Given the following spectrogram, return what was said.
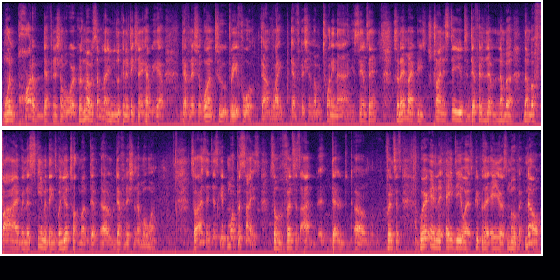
one part of the definition of a word. Because remember, sometimes you look in the dictionary, have you have definition one, two, three, four, down to like definition number 29. You see what I'm saying? So they might be trying to steer you to definition number number five in the scheme of things when you're talking about uh, definition number one. So I say just get more precise. So for instance, I, um, for instance, we're in the ADOS, people say ADOS movement. No,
